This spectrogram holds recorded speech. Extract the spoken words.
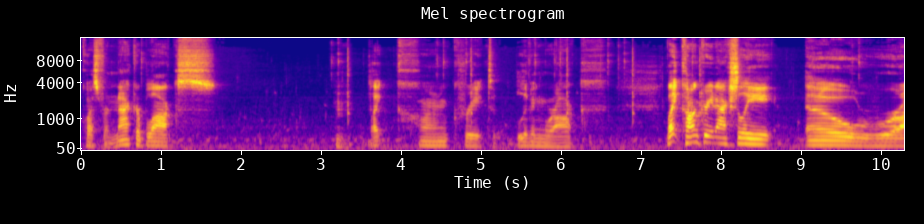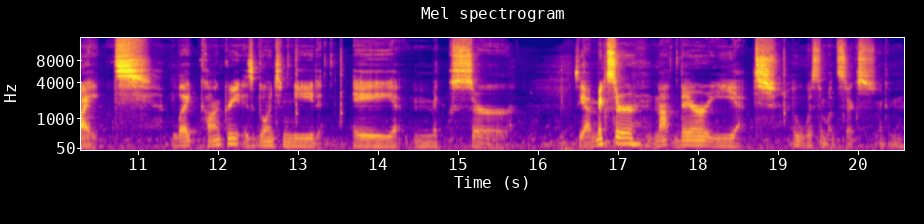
quest for Knacker blocks. Light concrete to living rock. Light concrete actually... Oh, right. Light concrete is going to need a mixer. So yeah, mixer, not there yet. Oh, wisdom wood sticks. I can...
